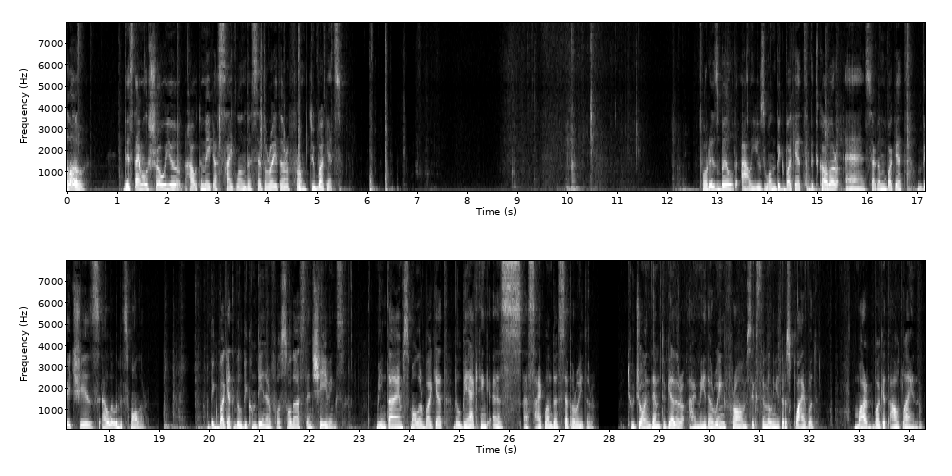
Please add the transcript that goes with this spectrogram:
Hello! This time I'll show you how to make a cyclone separator from two buckets. For this build I'll use one big bucket with cover and second bucket which is a little bit smaller. Big bucket will be container for sawdust and shavings. Meantime, smaller bucket will be acting as a cyclone separator. To join them together, I made a ring from 60mm plywood. Mark bucket outline.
